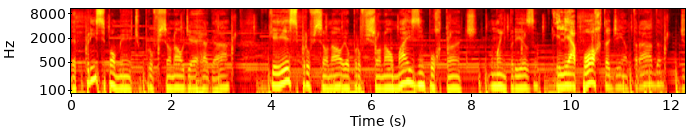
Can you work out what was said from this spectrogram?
é principalmente o profissional de RH, porque esse profissional é o profissional mais importante numa empresa, ele é a porta de entrada de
